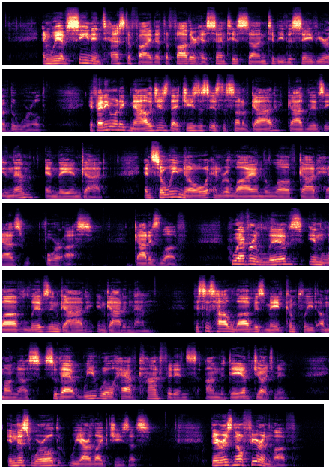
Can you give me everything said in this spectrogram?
And we have seen and testify that the Father has sent his Son to be the Savior of the world. If anyone acknowledges that Jesus is the Son of God, God lives in them, and they in God. And so we know and rely on the love God has for us. God is love. Whoever lives in love lives in God, and God in them. This is how love is made complete among us, so that we will have confidence on the day of judgment. In this world, we are like Jesus. There is no fear in love,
